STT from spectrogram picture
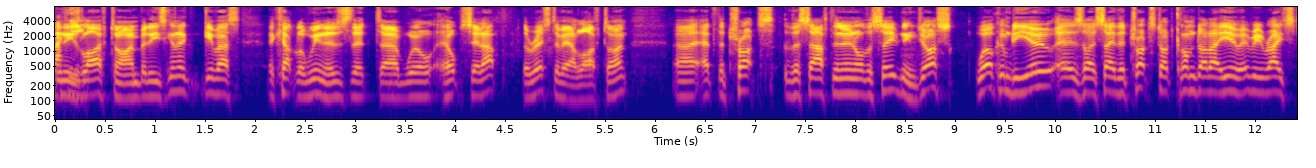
in his lifetime. But he's going to give us a couple of winners that uh, will help set up the rest of our lifetime uh, at the trots this afternoon or this evening. Josh, welcome to you. As I say, the trots.com.au, every race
